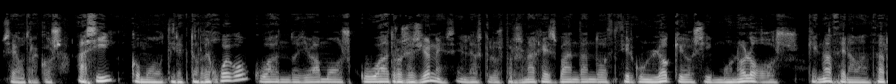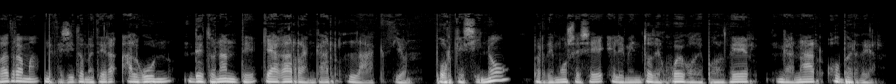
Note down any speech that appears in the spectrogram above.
sea otra cosa. Así, como director de juego, cuando llevamos cuatro sesiones en las que los personajes van dando circunloquios y monólogos que no hacen avanzar la trama, necesito meter algún detonante que haga arrancar la acción. Porque si no, perdemos ese elemento de juego, de poder ganar o perder.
